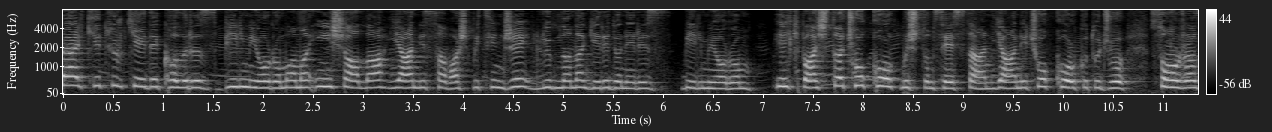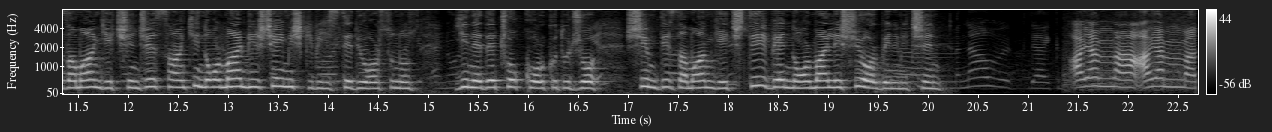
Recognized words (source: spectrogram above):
Belki Türkiye'de kalırız bilmiyorum ama inşallah yani savaş bitince Lübnan'a geri döneriz bilmiyorum. İlk başta çok korkmuştum sesten yani çok korkutucu. Sonra zaman geçince sanki normal bir şeymiş gibi hissediyorsunuz. Yine de çok korkutucu. Şimdi zaman geçti ve normalleşiyor benim için. Uh, uh.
